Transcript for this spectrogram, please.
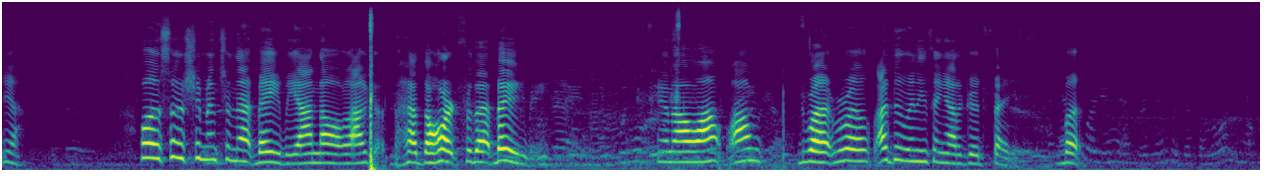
Yeah. Well, as soon as she mentioned that baby, I know I had the heart for that baby. You know, I, I'm, right, well, I do anything out of good faith. And But that's where you have to remember that the Lord helped,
